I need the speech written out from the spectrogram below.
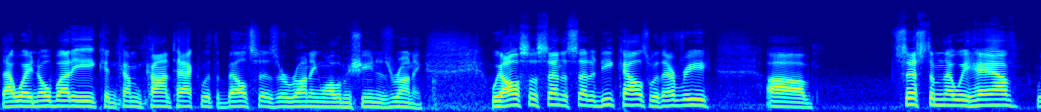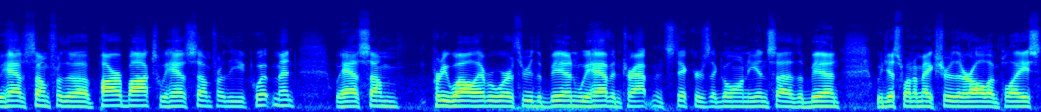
That way nobody can come in contact with the belts as they're running while the machine is running. We also send a set of decals with every uh, system that we have. We have some for the power box, we have some for the equipment, we have some pretty well everywhere through the bin. We have entrapment stickers that go on the inside of the bin. We just want to make sure they're all in place.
